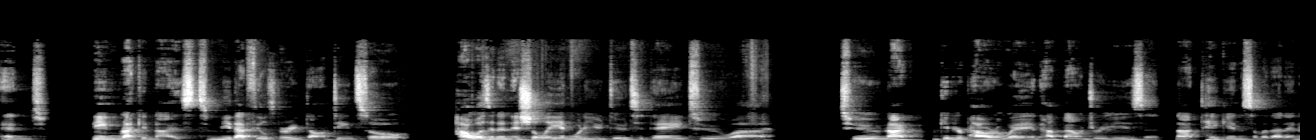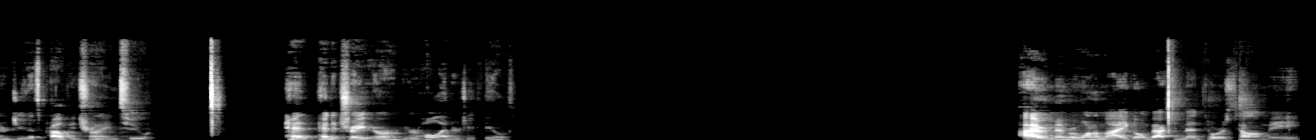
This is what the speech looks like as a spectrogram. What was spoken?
and being recognized to me that feels very daunting. So how was it initially and what do you do today to uh, to not give your power away and have boundaries and not take in some of that energy that's probably trying to pe- penetrate your your whole energy field I remember one of my going back to mentors telling me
